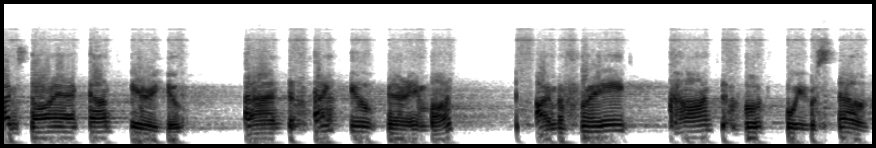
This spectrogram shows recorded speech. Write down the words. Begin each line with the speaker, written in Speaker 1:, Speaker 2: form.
Speaker 1: I'm sorry I can't hear you. And thank you very much. I'm afraid you can't vote for yourself.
